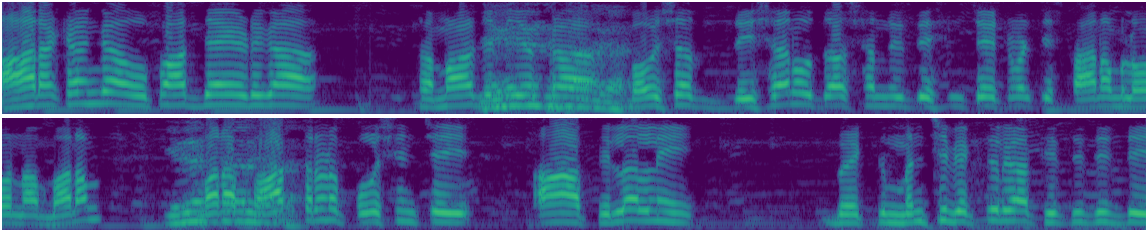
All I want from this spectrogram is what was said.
ఆ రకంగా ఉపాధ్యాయుడిగా సమాజం యొక్క భవిష్యత్ దిశను దశను నిర్దేశించేటువంటి స్థానంలో ఉన్న మనం మన. పాత్రను పోషించి ఆ పిల్లల్ని వ్యక్తి మంచి వ్యక్తులుగా తీర్చిదిద్ది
